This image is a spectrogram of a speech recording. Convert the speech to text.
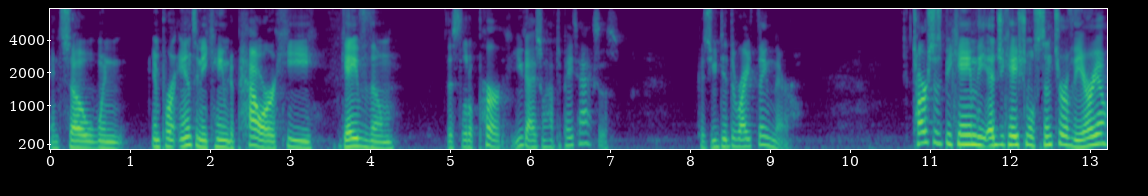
And so when Emperor Antony came to power, he gave them this little perk. You guys don't have to pay taxes because you did the right thing there. Tarsus became the educational center of the area.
